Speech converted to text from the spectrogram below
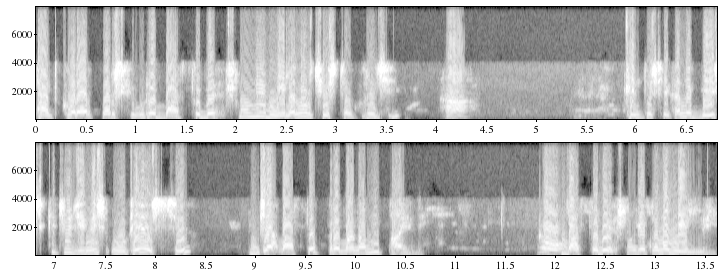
পাঠ করার পর সেগুলো বাস্তবের সঙ্গে মেলানোর চেষ্টা করেছি। হ্যাঁ। কিন্তু সেখানে বেশ কিছু জিনিস উঠে এসছে যা বাস্তব প্রমাণ আমি পাইনি। বাস্তবের সঙ্গে কোনো মিল নেই।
